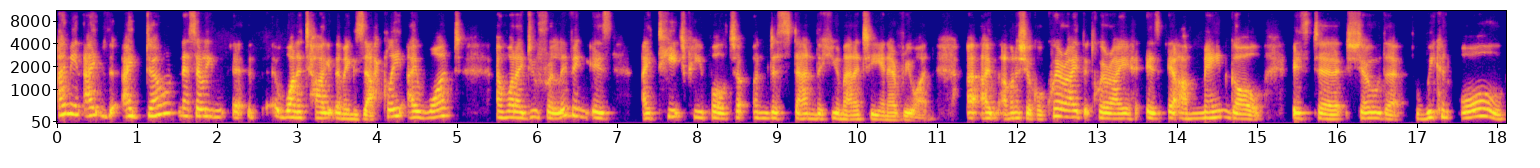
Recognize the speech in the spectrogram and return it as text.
I mean, I I don't necessarily uh, want to target them exactly. I want, and what I do for a living is I teach people to understand the humanity in everyone. I, am on a show called Queer Eye. That Queer Eye is our main goal is to show that we can all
